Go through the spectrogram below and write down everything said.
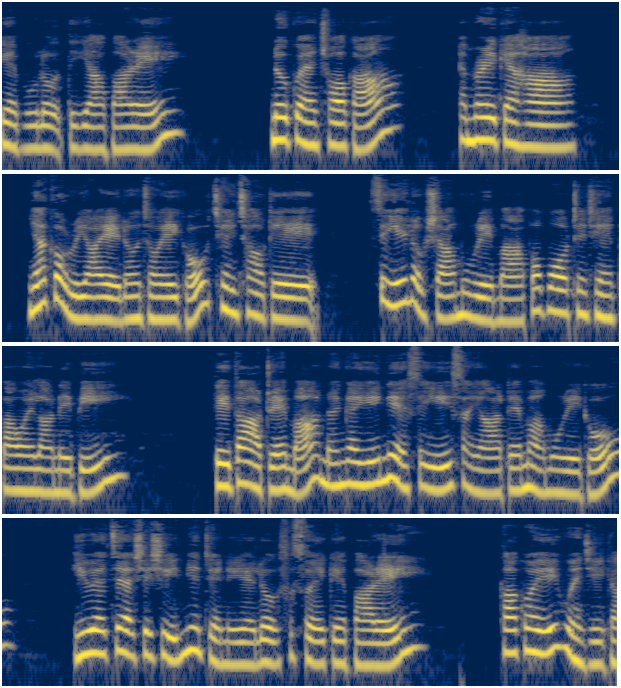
ခဲ့ဘူးလို့သိရပါဗျ။နိုကွမ်ချောကအမေရိကန်ဟာ မြောက်ကိုရီးယားရဲ့လုံခြုံရေးကိုချိန်ချောက်တဲ့စစ်ရေးလှုပ်ရှားမှုတွေမှာပေါ်ပေါ်ထင်ထင်ပါဝင်လာနေပြီးဒေသအတွင်းမှာနိုင်ငံရေးနဲ့စစ်ရေးဆိုင်ရာတဲမာမှုတွေကိုရည်ရွယ်ချက်ရှိရှိမြင့်တင်နေတယ်လို့ဆွဆွဲခဲ့ပါတယ်။ကာကွယ်ရေးဝန်ကြီးက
